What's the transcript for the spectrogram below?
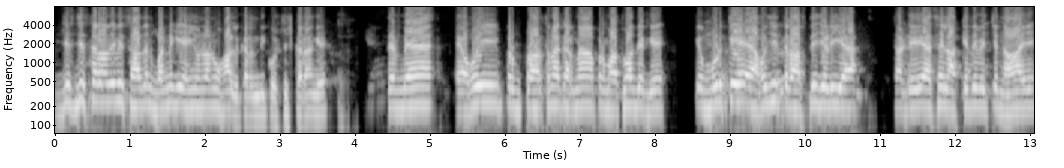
ਜਿਸ ਜਿਸ ਤਰ੍ਹਾਂ ਦੇ ਵੀ ਸਾਧਨ ਬਣ ਗਏ, ਅਸੀਂ ਉਹਨਾਂ ਨੂੰ ਹੱਲ ਕਰਨ ਦੀ ਕੋਸ਼ਿਸ਼ ਕਰਾਂਗੇ। ਤੇ ਮੈਂ ਇਹੋ ਹੀ ਪ੍ਰ- ਪ੍ਰਾਰਥਨਾ ਕਰਨਾ ਪ੍ਰਮਾਤਮਾ ਦੇ ਅੱਗੇ ਕਿ ਮੁੜ ਕੇ ਇਹੋ ਜੀ ਤਰਾਸਦੀ ਜਿਹੜੀ ਹੈ, ਸਾਡੇ ਐਸੇ ਇਲਾਕੇ ਦੇ ਵਿੱਚ ਨਾ ਆਏ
